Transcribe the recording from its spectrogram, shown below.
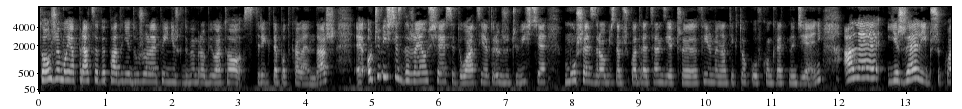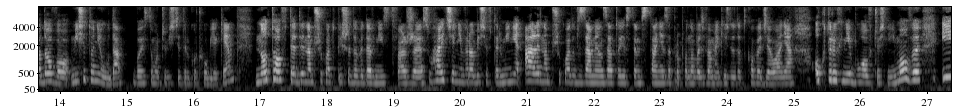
to, że moja praca wypadnie dużo lepiej niż gdybym robiła to stricte pod kalendarz. E, oczywiście zdarzają się sytuacje, w których rzeczywiście muszę zrobić na przykład recenzję czy filmy na TikToku w konkretny dzień, ale jeżeli przykładowo mi się to nie uda, bo jestem oczywiście tylko człowiekiem, no to wtedy na przykład piszę do wydawnictwa, że słuchajcie, nie wyrobię się w terminie, ale na przykład w zamian za to jestem w stanie zaproponować Wam jakieś dodatkowe działania, o których nie było wcześniej mowy i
